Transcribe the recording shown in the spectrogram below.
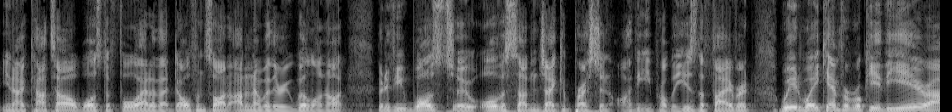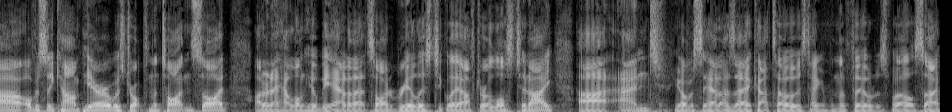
you know, Katoa was to fall out of that Dolphin side. I don't know whether he will or not, but if he was to, all of a sudden, Jacob Preston, I think he probably is the favourite. Weird weekend for Rookie of the Year. Uh, obviously, Cam Piero was dropped from the Titans side. I don't know how long he'll be out of that side realistically after a loss today. Uh, and he obviously had Isaiah Katoa was taken from the field as well. So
